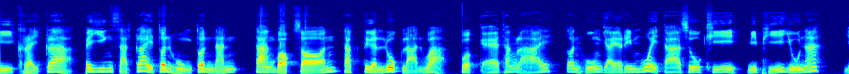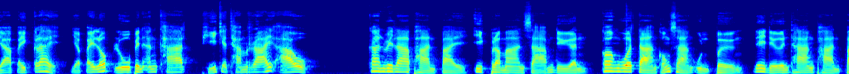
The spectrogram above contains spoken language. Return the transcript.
มีใครกล้าไปยิงสัตว์ใกล้ต้นหุงต้นนั้น ต่างบอกสอนตักเตือนลูกหลานว่า พวกแกทั้งหลาย ต้นหุงใหญ่ริมห้วยตาซูคีมีผีอยู่นะ อย่าไปใกล้ อย่าไปลบหลู่เป็นอันขาด ผีจะทำร้ายเอา การเวลาผ่านไปอีกประมาณสามเดือนกองวัวต่างของสางอุ่นเปิงได้เดินทางผ่านไป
